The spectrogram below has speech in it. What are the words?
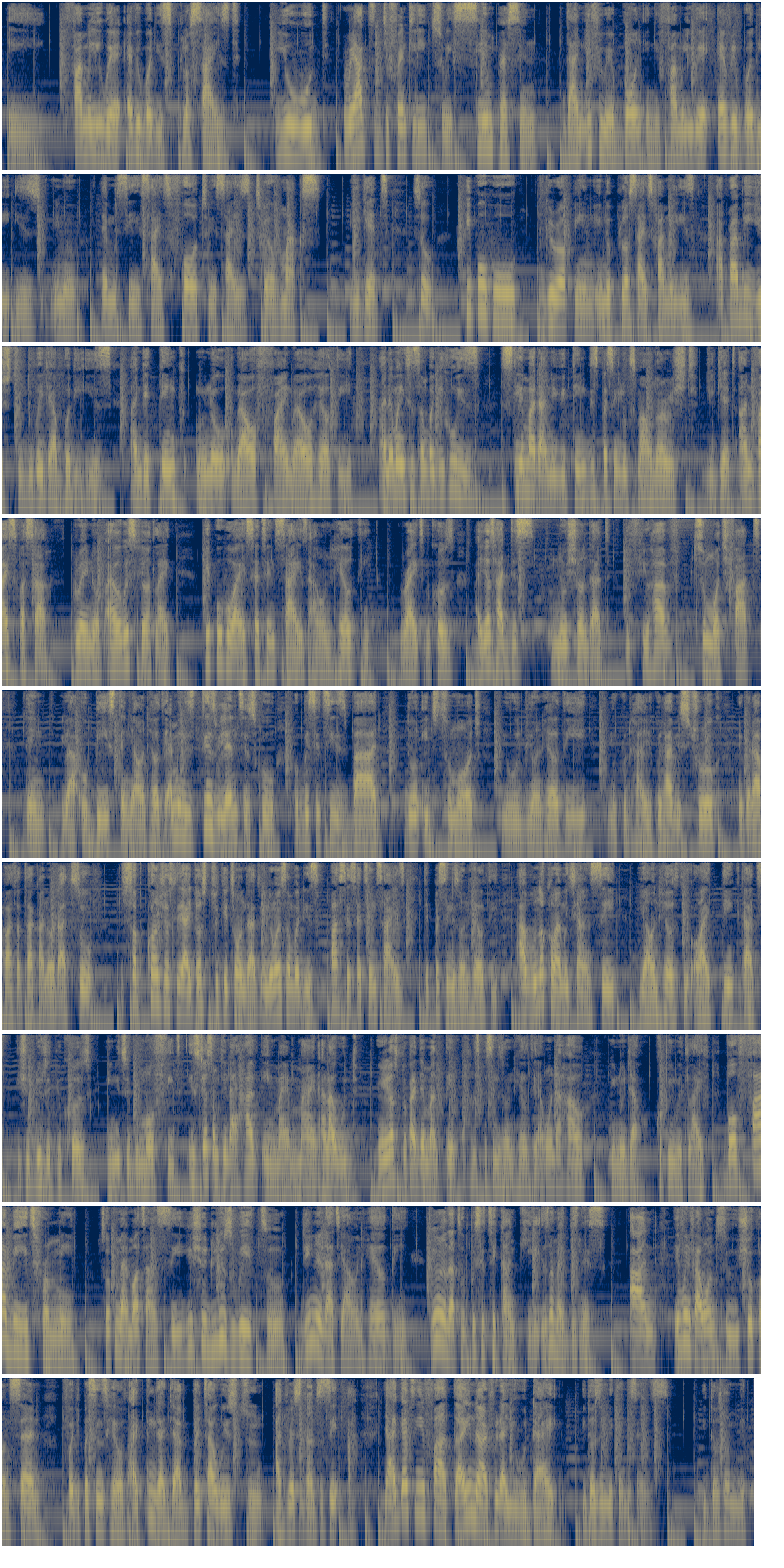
a family where everybody is plus sized, you would react differently to a slim person than if you were born in a family where everybody is, you know, let me say a size 4 to a size 12 max. You get so people who grew up in you know plus size families are probably used to the way their body is and they think you know we are all fine we're all healthy and then when you see somebody who is slimmer than you you think this person looks malnourished you get and vice versa growing up i always felt like people who are a certain size are unhealthy right? Because I just had this notion that if you have too much fat, then you are obese, then you're unhealthy. I mean, it's things we learned in school. Obesity is bad. Don't eat too much. You will be unhealthy. You could have you could have a stroke. You could have heart attack and all that. So subconsciously I just took it on that you know when somebody is past a certain size, the person is unhealthy. I will not come and meet you and say you're unhealthy or I think that you should lose it because you need to be more fit. It's just something I have in my mind and I would you know, just look at them and think, oh, this person is unhealthy. I wonder how, you know, they're coping with life. But far be it from me to open my mouth and say, you should lose weight too. Do you know that you're unhealthy? Do you know that obesity can kill? It's not my business. And even if I want to show concern for the person's health, I think that there are better ways to address it than to say, ah, you're getting fat. Are you not afraid that you will die? It doesn't make any sense. It does not make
